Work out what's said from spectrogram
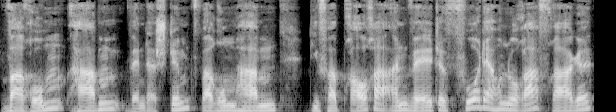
Warum haben, wenn das stimmt, warum haben die Verbraucheranwälte vor der Honorarfrage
